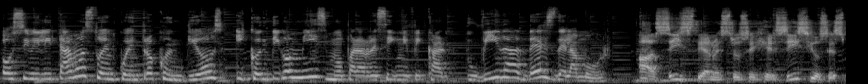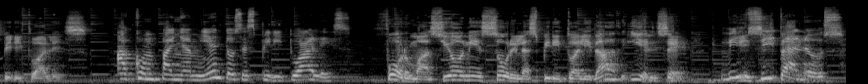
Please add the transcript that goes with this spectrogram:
Posibilitamos tu encuentro con Dios y contigo mismo para resignificar tu vida desde el amor. Asiste a nuestros ejercicios espirituales. Acompañamientos espirituales. Formaciones sobre la espiritualidad y el ser. Visítanos.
